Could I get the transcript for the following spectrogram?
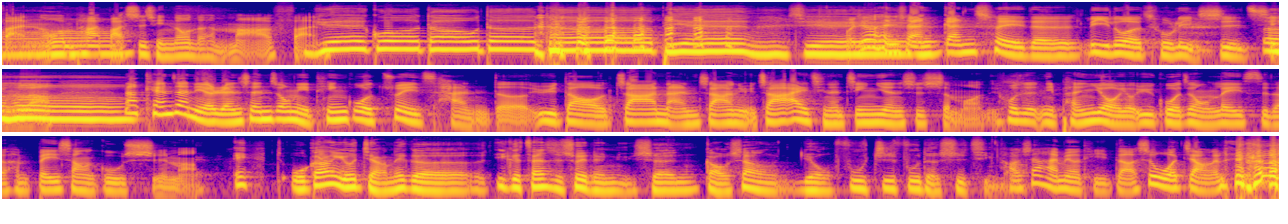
烦，哦、我很怕把事情弄得很麻烦。越过道德的边界，我就很喜欢干脆的、利落的处理事情了。嗯、那 Ken 在你的人生中，你听过最惨的遇到渣男、渣女、渣爱情的经验是什么？或者你朋友有遇过这种类似的很悲伤的故事吗？哎，我刚刚有讲那个一个三十岁的女生搞上有夫之夫的事情，好像还没有提到，是我讲的那个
